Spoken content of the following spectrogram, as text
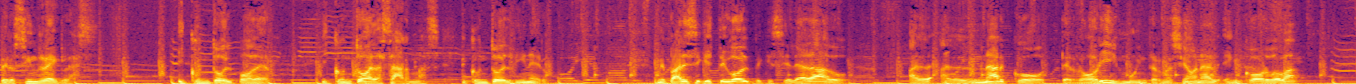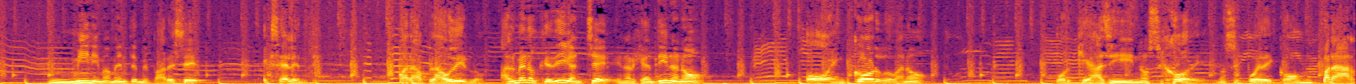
pero sin reglas. Y con todo el poder. Y con todas las armas. Y con todo el dinero. Me parece que este golpe que se le ha dado al, narcoterrorismo internacional en Córdoba, mínimamente me parece excelente. Para aplaudirlo. Al menos que digan, che, en Argentina no. O en Córdoba no. Porque allí no se jode, no se puede comprar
